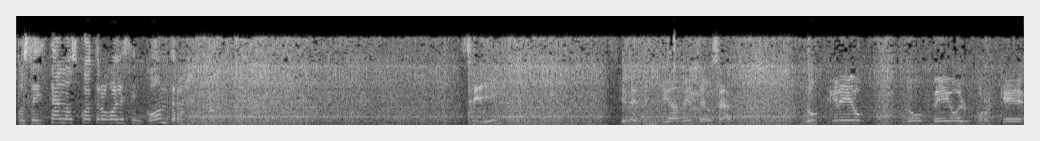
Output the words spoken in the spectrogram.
pues ahí están los cuatro goles en contra. Sí, sí, definitivamente. O sea, no creo, no veo el por qué.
